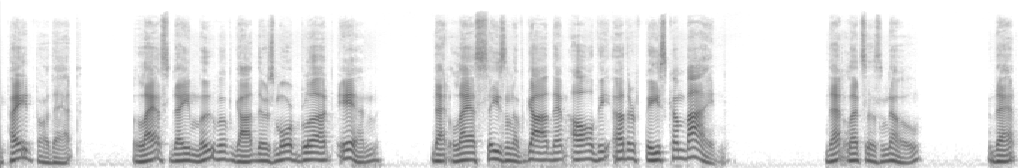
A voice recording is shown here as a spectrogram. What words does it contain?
paid for that last day move of God. There's more blood in that last season of God than all the other feasts combined. That lets us know that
